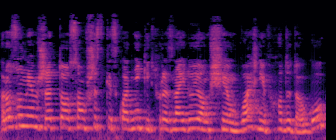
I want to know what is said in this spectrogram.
Rozumiem, że to są wszystkie składniki, które znajdują się właśnie w hot dogu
